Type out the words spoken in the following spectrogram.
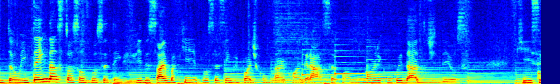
Então, entenda a situação que você tem vivido e saiba que você sempre pode contar com a graça, com o amor e com o cuidado de Deus, que se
